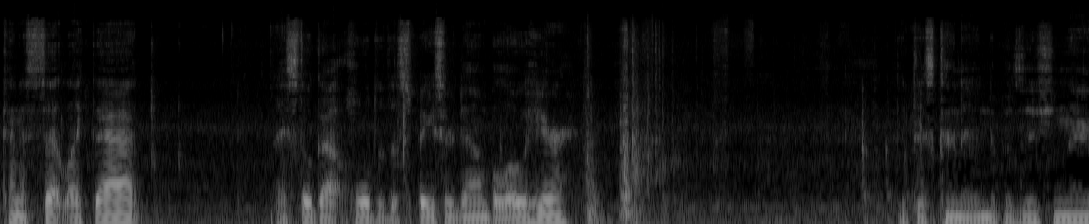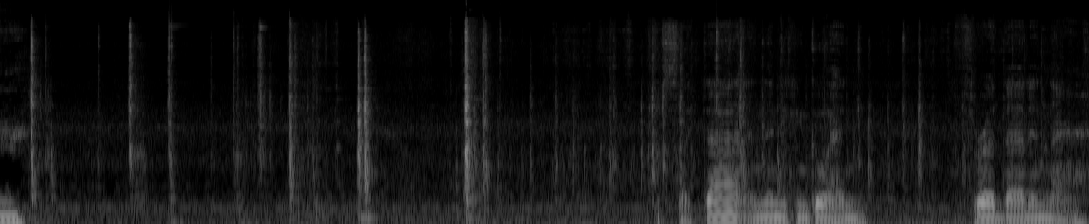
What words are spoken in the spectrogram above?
kind of set like that. I still got hold of the spacer down below here. Get this kind of into position there. Just like that, and then you can go ahead and thread that in there.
